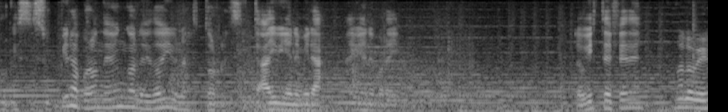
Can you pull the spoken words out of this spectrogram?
Porque si supiera por dónde vengo, le doy unas torrecitas. Ahí viene, mirá, ahí viene por ahí. ¿Lo viste, Fede? No lo vi.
